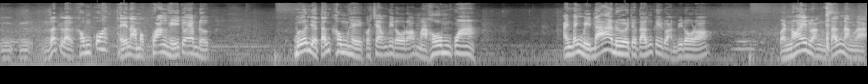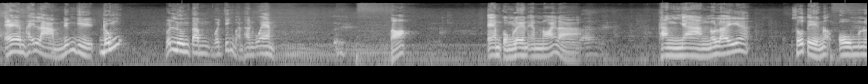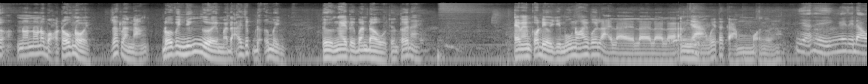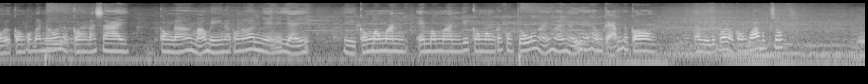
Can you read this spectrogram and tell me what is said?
rất là không có thể nào mà khoan hỷ cho em được. Bữa giờ tấn không hề có xem video đó mà hôm qua anh bánh mì đã đưa cho tấn cái đoạn video đó và nói rằng tấn rằng là em hãy làm những gì đúng với lương tâm với chính bản thân của em. Đó. Em còn lên em nói là thằng nhàn nó lấy số tiền nó ôm nó nó, nó bỏ trốn rồi. Rất là nặng. Đối với những người mà đã giúp đỡ mình từ ngay từ ban đầu cho tới nay. Em em có điều gì muốn nói với lại là là là là anh nhàn với tất cả mọi người không? Dạ thì ngay từ đầu là con cũng đã nói là con đã sai. Con đã mở miệng ra con nói anh nhàn như vậy Thì con mong anh, em mong anh với con mong các cô chú hãy hoan hỷ, hãy thông cảm cho con. Tại vì lúc đó là con quá bức xúc.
